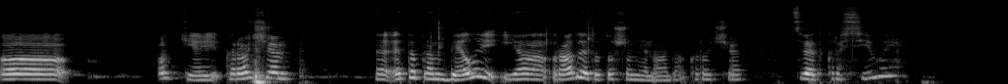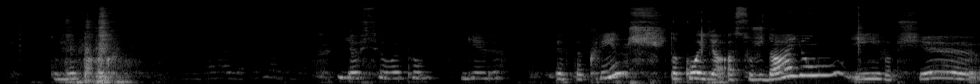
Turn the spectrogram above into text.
Е, окей, короче, э, это прям белый, и я рада, это то, что мне надо. Короче, цвет красивый. Тому так. Я все в этом геле. Это кринж, такой я осуждаю, и вообще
